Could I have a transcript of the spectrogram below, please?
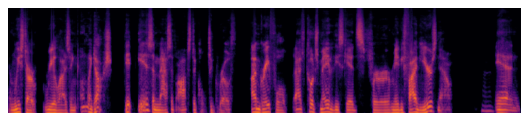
and we start realizing, oh my gosh, it is a massive obstacle to growth. I'm grateful. I've coached many of these kids for maybe five years now. Mm-hmm. And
